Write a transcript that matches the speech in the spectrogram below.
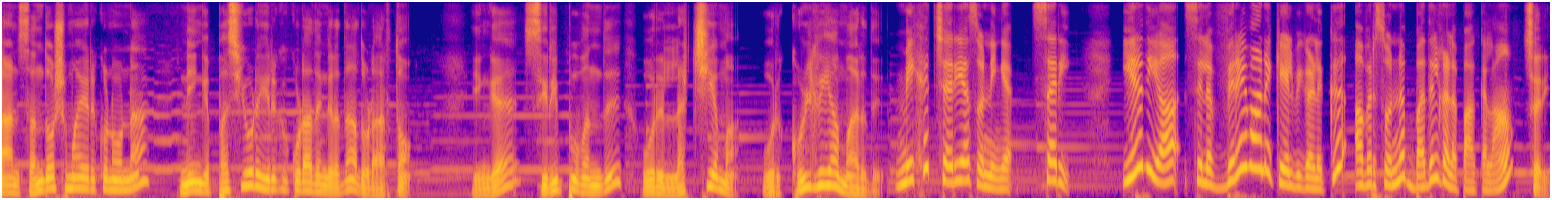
நான் சந்தோஷமா இருக்கணும்னா நீங்க பசியோட இருக்கக்கூடாதுங்கிறது தான் அதோட அர்த்தம். இங்க சிரிப்பு வந்து ஒரு லட்சியமா ஒரு கொள்கையா மாறுது. மிகச் சரியா சொன்னீங்க. சரி இறுதியா சில விரைவான கேள்விகளுக்கு அவர் சொன்ன பதில்களை பார்க்கலாம். சரி.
